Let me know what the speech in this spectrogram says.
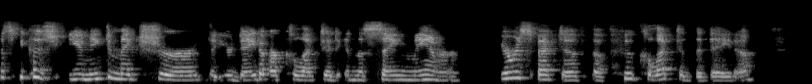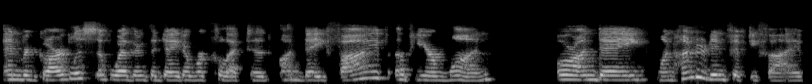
That's because you need to make sure that your data are collected in the same manner, irrespective of who collected the data, and regardless of whether the data were collected on day five of year one or on day 155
